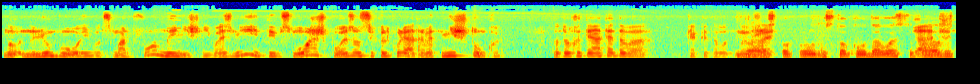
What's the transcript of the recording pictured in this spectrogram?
ну, любой вот смартфон нынешний возьми, и ты сможешь пользоваться калькулятором. Это не штука. Но только ты от этого как это вот мы да, уже... столько, столько удовольствия да, положить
